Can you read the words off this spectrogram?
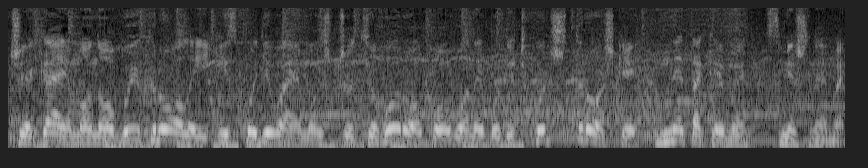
Чекаємо нових ролей і сподіваємось, що цього року вони будуть хоч трошки не такими смішними.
